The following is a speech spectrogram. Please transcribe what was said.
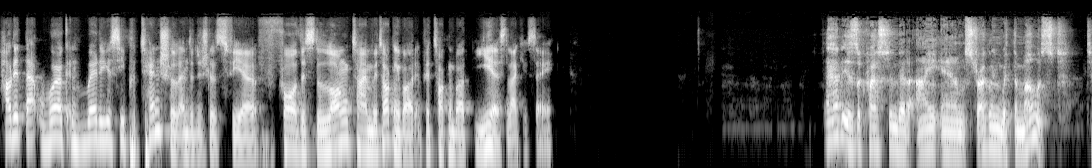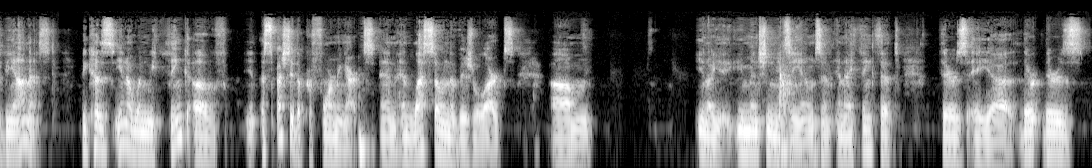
How did that work and where do you see potential in the digital sphere for this long time we're talking about if we're talking about years like you say? That is a question that i am struggling with the most to be honest because you know when we think of especially the performing arts and and less so in the visual arts um, you know you, you, mentioned museums and, and i think that there's a uh, there there's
